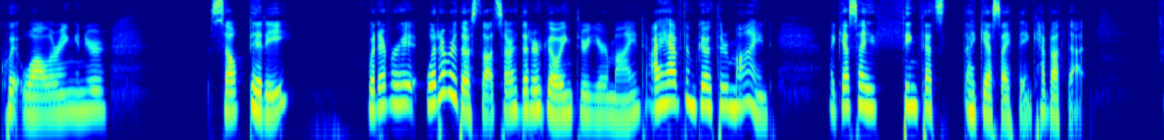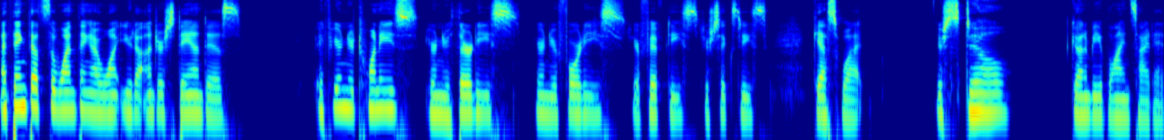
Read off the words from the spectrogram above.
Quit wallowing in your self pity. Whatever it, whatever those thoughts are that are going through your mind, I have them go through mine. I guess I think that's I guess I think. How about that? I think that's the one thing I want you to understand is if you're in your 20s, you're in your 30s, you're in your 40s, your 50s, your 60s, guess what? You're still going to be blindsided.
